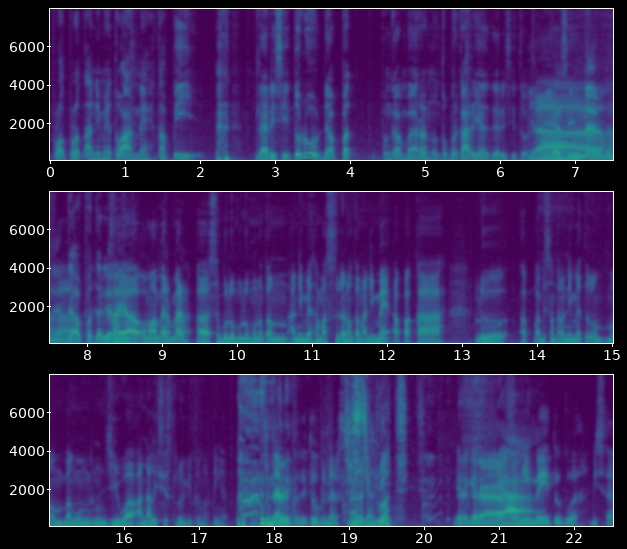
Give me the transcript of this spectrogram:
plot-plot anime tuh aneh, tapi dari situ lu dapat penggambaran untuk berkarya dari situ. Ya. Iya sih. Benar, benar. Dapat dari. Kayak Om Amer, Mer, eh, sebelum lu menonton anime sama sudah nonton anime, apakah lu ap- abis nonton anime tuh membangun jiwa analisis lu gitu, ngerti nggak? Benar itu, itu benar sekali. kan sih? Gara-gara Ya. anime itu gua bisa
